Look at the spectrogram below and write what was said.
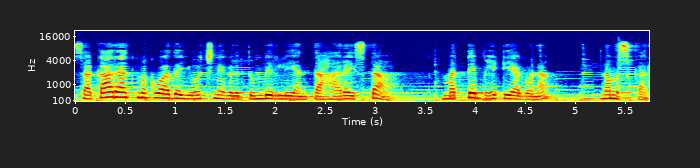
ಸಕಾರಾತ್ಮಕವಾದ ಯೋಚನೆಗಳು ತುಂಬಿರಲಿ ಅಂತ ಹಾರೈಸ್ತಾ ಮತ್ತೆ ಭೇಟಿಯಾಗೋಣ. ನಮಸ್ಕಾರ.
